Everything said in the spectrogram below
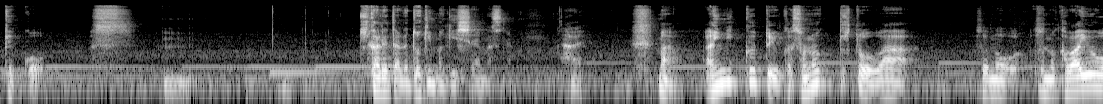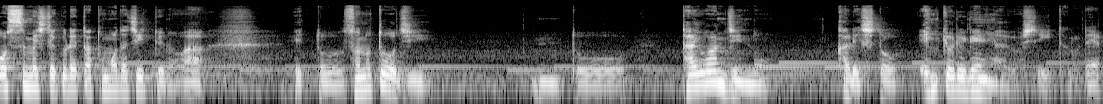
う結構、うん、聞かれたらドキマキしちゃいますね。はい、まああいにくというかその人はそのその河合をおすすめしてくれた友達っていうのは、えっと、その当時、うんと、台湾人の彼氏と遠距離恋愛をしていたので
